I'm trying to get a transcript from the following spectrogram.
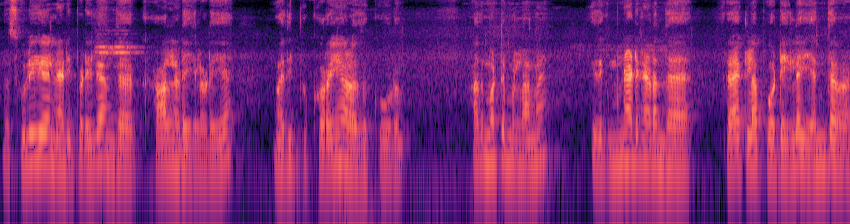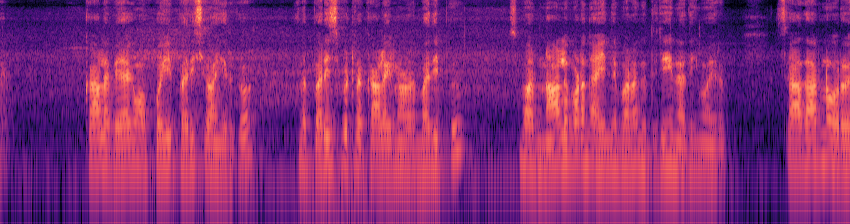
இந்த சுழிகளின் அடிப்படையில் அந்த கால்நடைகளுடைய மதிப்பு குறையும் அல்லது கூடும். அது மட்டும் இல்லாமல் இதுக்கு முன்னாடி நடந்த ரேக்லா போட்டிகளில் எந்த காலை வேகமாக போய் பரிசு வாங்கியிருக்கோ அந்த பரிசு பெற்ற காளைகளோட மதிப்பு சுமார் நாலு மடங்கு ஐந்து மடங்கு திடீர்னு அதிகமாகிடும் சாதாரண ஒரு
